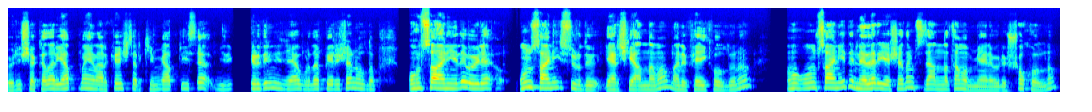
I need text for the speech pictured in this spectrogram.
böyle şakalar yapmayın arkadaşlar. Kim yaptıysa bizi bitirdiniz ya. Burada perişan oldum. 10 saniyede böyle 10 saniye sürdü gerçeği anlamam. Hani fake olduğunu. Ama 10 saniyede neler yaşadım size anlatamam yani. Böyle şok oldum.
